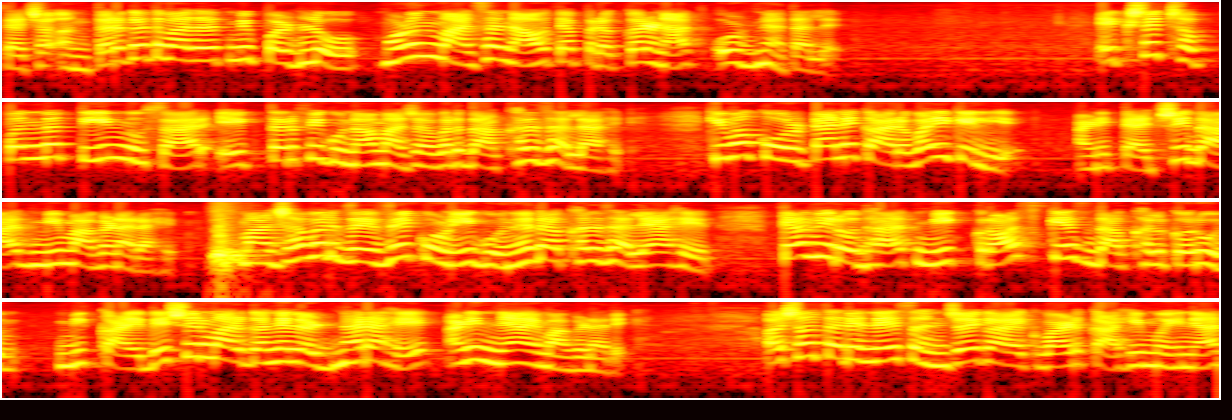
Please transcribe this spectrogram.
त्याच्या अंतर्गत वादात मी पडलो म्हणून माझं नाव त्या प्रकरणात ओढण्यात आलंय. एकशे छप्पन्न तीन नुसार एकतर्फी गुन्हा माझ्यावर दाखल झाला आहे किंवा कोर्टाने कारवाई केली आहे आणि त्याची दाद मी मागणार आहे. माझ्यावर जे जे कोणी गुन्हे दाखल झाले आहेत त्या विरोधात मी क्रॉस केस दाखल करून मी कायदेशीर मार्गाने लढणार आहे आणि न्याय मागणार आहे. अशा तऱ्हेने संजय गायकवाड काही महिन्यात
